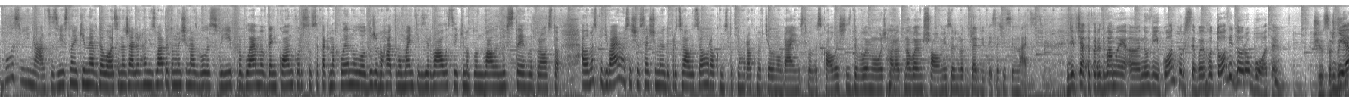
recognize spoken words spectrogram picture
Були свої нюанси, звісно, які не вдалося, на жаль, організувати, тому що в нас були свої проблеми в день конкурсу. Все так нахлинуло. Дуже багато моментів зірвалося, які ми планували, не встигли просто. Але ми сподіваємося, що все, що ми не допрацювали цього року, наступного року ми втілимо в реальність обов'язково. Ще здивуємо Ужгород новим шоу. Міс Ужгород вже 2017. Дівчата, перед вами е, нові конкурси. Ви готові до роботи? Чи все ж таки Є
